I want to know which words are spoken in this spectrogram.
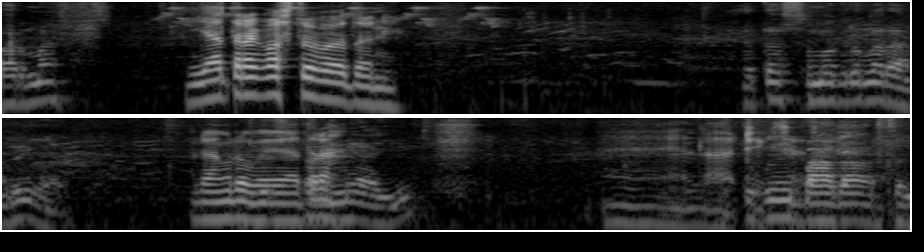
घरमा? यात्रा कस्तो भयो त नि यता समग्रमा राम्रै भयो। राम्रो भयो यात्रा? टाइममै आइयो। ए ल ठिक कुनै बाधा अडचन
